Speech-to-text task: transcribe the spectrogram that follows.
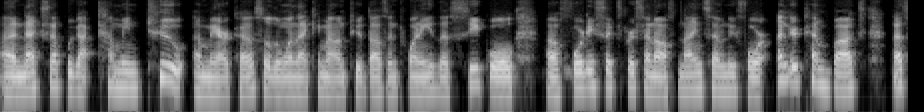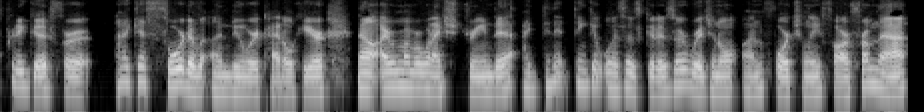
Uh, next up, we got Coming to America. So the one that came out in 2020, the sequel, uh, 46% off, 974, under 10 bucks. That's pretty good for I guess, sort of a newer title here. Now, I remember when I streamed it, I didn't think it was as good as the original, unfortunately, far from that,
